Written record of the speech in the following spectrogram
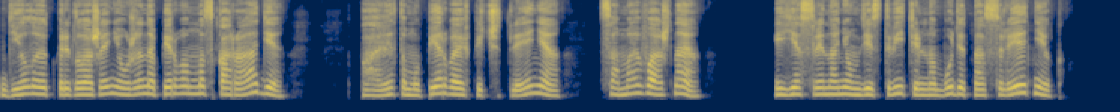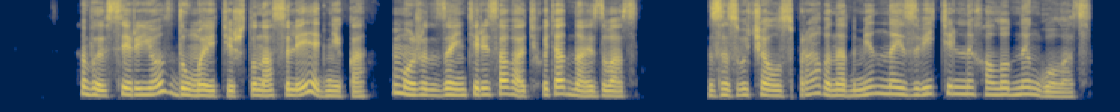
делают предложение уже на первом маскараде, поэтому первое впечатление самое важное. И если на нем действительно будет наследник... Вы всерьез думаете, что наследника может заинтересовать хоть одна из вас?» Зазвучал справа надменно извительный холодный голос.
